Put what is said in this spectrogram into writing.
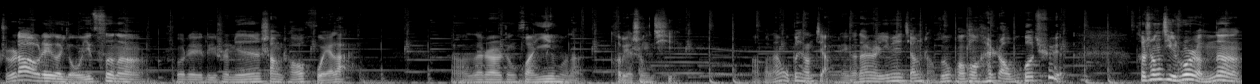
直到这个有一次呢，说这李世民上朝回来，然后在这儿正换衣服呢，特别生气啊。本来我不想讲这个，但是因为讲长孙皇后还绕不过去，特生气说什么呢？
